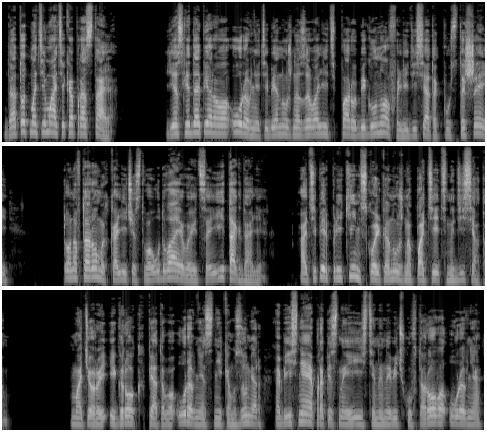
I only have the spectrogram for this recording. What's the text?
Да тут математика простая. Если до первого уровня тебе нужно завалить пару бегунов или десяток пустышей, то на втором их количество удваивается и так далее. А теперь прикинь, сколько нужно потеть на десятом. Матерый игрок пятого уровня с ником Зумер, объясняя прописные истины новичку второго уровня,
